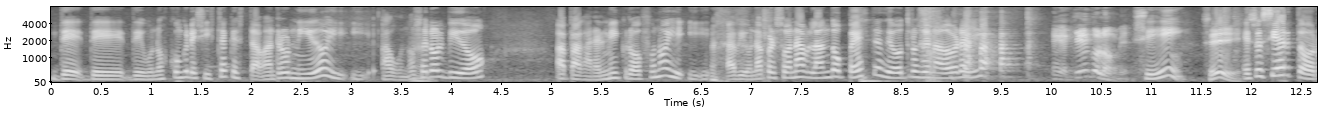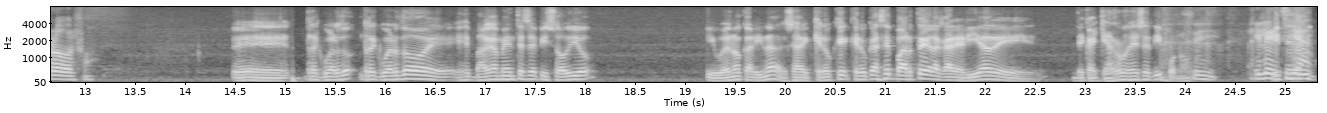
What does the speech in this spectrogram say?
de, de, de unos congresistas que estaban reunidos y, y a uno se le olvidó apagar el micrófono y, y había una persona hablando pestes de otro senador allí. Aquí en Colombia. Sí, Sí. eso es cierto, Rodolfo. Eh, recuerdo recuerdo eh, vagamente ese episodio y bueno, Karina, o sea, creo que creo que hace parte de la galería de, de cacharros de ese tipo, ¿no? Sí. Y le decían, el,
